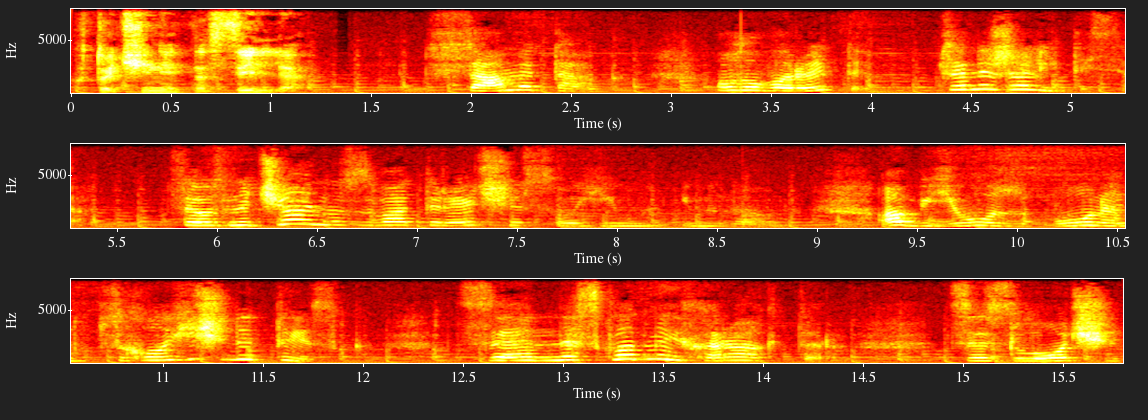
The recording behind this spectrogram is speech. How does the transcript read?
хто чинить насилля. Саме так. Говорити це не жалітися. Це означає називати речі своїми іменами. Аб'юз, булінг, психологічний тиск це не складний характер, це злочин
